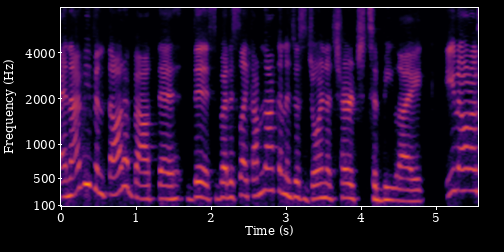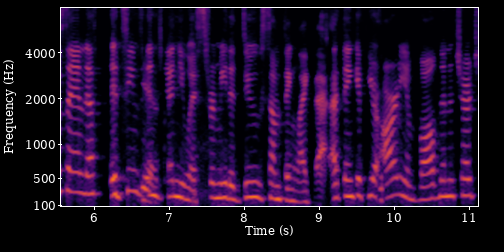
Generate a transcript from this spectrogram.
And I've even thought about that this, but it's like I'm not going to just join a church to be like, you know what I'm saying? That it seems yeah. ingenuous for me to do something like that. I think if you're already involved in a church,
